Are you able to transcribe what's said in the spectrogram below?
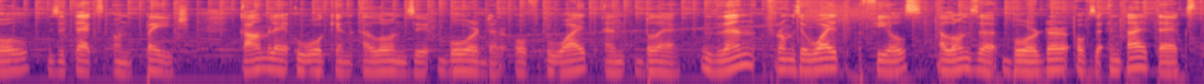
all, the text on page, calmly walking along the border of white and black. Then from the white fields along the border of the entire text,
